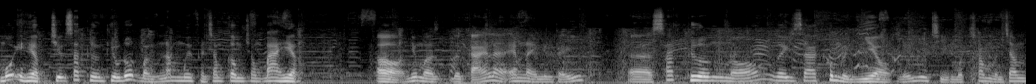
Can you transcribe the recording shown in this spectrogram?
mỗi hiệp chịu sát thương thiêu đốt bằng 50% công trong 3 hiệp. Ờ nhưng mà được cái là em này mình thấy uh, sát thương nó gây ra không được nhiều. Nếu như chỉ 100%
